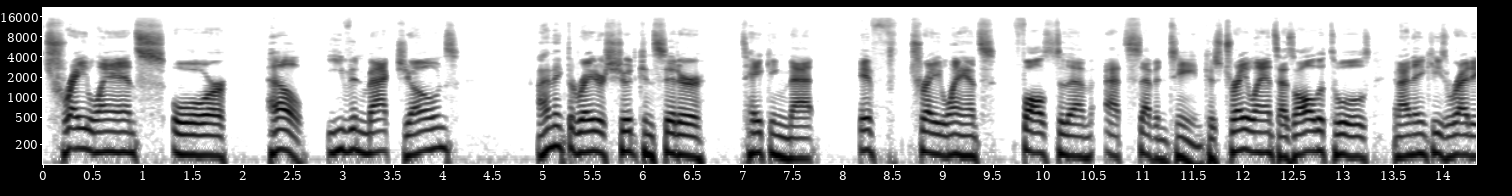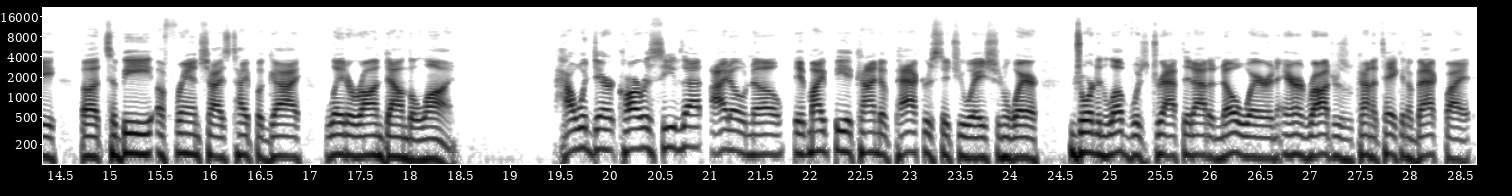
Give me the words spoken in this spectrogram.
Trey Lance or hell, even Mac Jones, I think the Raiders should consider taking that if Trey Lance falls to them at 17 because Trey Lance has all the tools and I think he's ready uh, to be a franchise type of guy later on down the line. How would Derek Carr receive that? I don't know. It might be a kind of Packers situation where Jordan Love was drafted out of nowhere and Aaron Rodgers was kind of taken aback by it.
